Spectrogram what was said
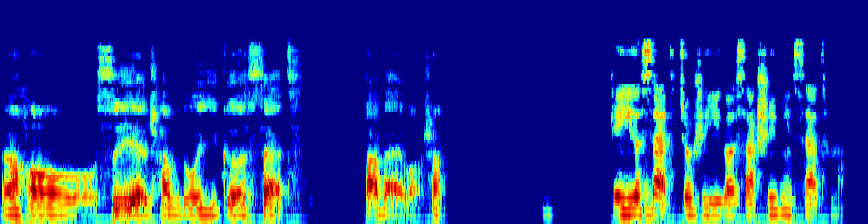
然后四叶差不多一个 set 八百往上。这一个 set 就是一个 sashimi set 吗？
